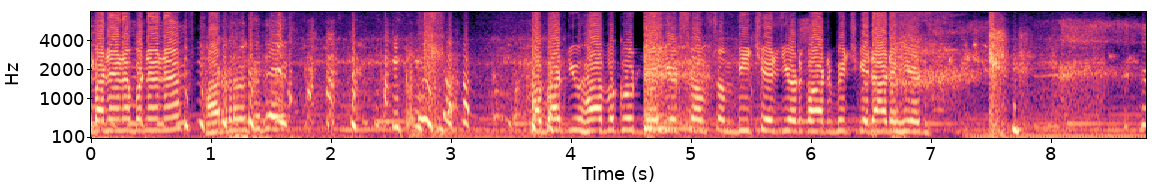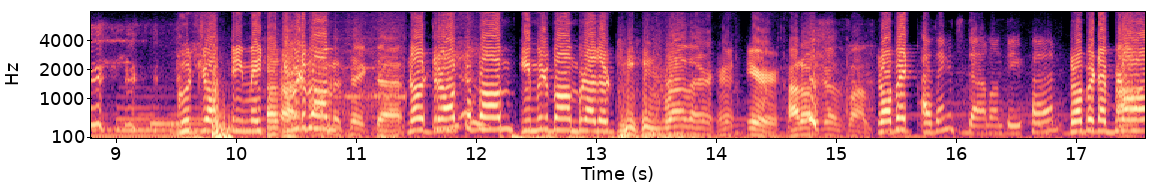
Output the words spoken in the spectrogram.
Banana, banana. Have a good day. How about you have a good day yourself? Some beaches, your garbage. Get out of here. Good job, teammate. Give me the I'm bomb. gonna take that. No, drop the bomb. Give me the bomb, brother. brother, here. How do I drop the bomb? Drop it. I think it's down on D-pad. Drop it. I blow all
